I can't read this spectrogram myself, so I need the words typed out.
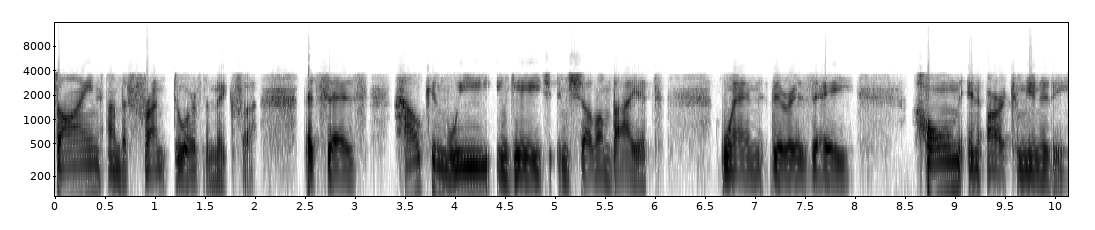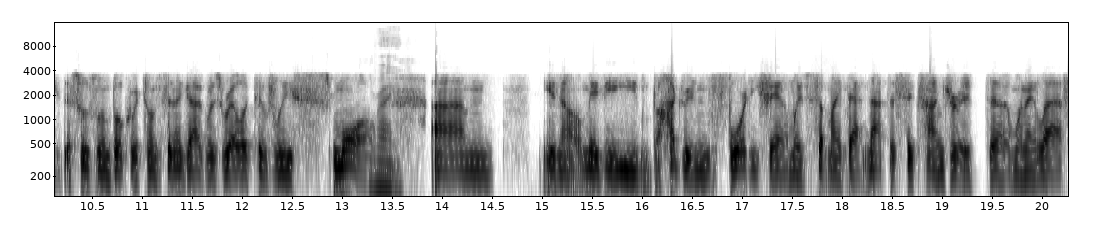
sign on the front door of the mikveh that says, How can we engage in Shalom Bayit when there is a home in our community. This was when Boca Raton Synagogue was relatively small. Right. Um, you know, maybe 140 families, something like that, not the 600 uh, when I left.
